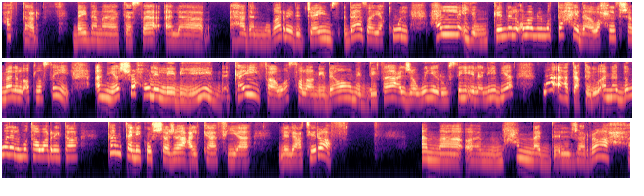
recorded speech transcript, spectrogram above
حفتر بينما تساءل هذا المغرد جيمس دازا يقول هل يمكن للأمم المتحدة وحلف شمال الأطلسي أن يشرحوا للليبيين كيف وصل نظام الدفاع الجوي الروسي إلى ليبيا؟ لا أعتقد أن الدول المتورطة تمتلك الشجاعة الكافية للاعتراف أما محمد الجراح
